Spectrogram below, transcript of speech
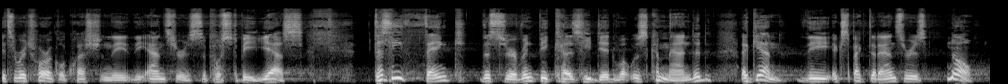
it's a rhetorical question. The, the answer is supposed to be yes. Does he thank the servant because he did what was commanded? Again, the expected answer is no.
